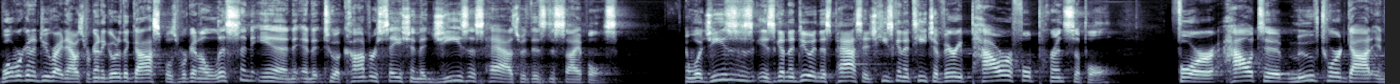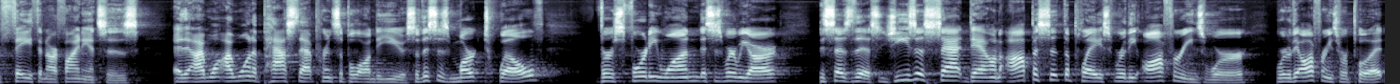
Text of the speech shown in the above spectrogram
what we're going to do right now is we're going to go to the Gospels. We're going to listen in and to a conversation that Jesus has with his disciples. And what Jesus is going to do in this passage, he's going to teach a very powerful principle for how to move toward God in faith in our finances. And I I want to pass that principle on to you. So this is Mark 12, verse 41. This is where we are. It says this Jesus sat down opposite the place where the offerings were, where the offerings were put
